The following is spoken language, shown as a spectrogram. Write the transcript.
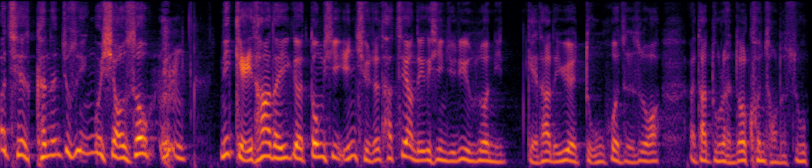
而且可能就是因为小时候。你给他的一个东西引起了他这样的一个兴趣，例如说你给他的阅读，或者说呃他读了很多昆虫的书，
